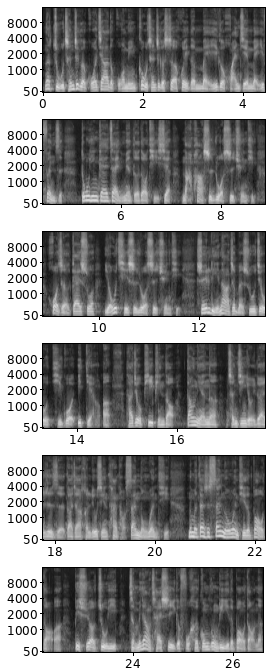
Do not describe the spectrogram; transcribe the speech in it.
那组成这个国家的国民、构成这个社会的每一个环节、每一份子，都应该在里面得到体现，哪怕是弱势群体，或者该说尤其是弱势群体。所以李娜这本书就提过一点啊，他就批评到。当年呢，曾经有一段日子，大家很流行探讨三农问题。那么，但是三农问题的报道啊，必须要注意，怎么样才是一个符合公共利益的报道呢？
